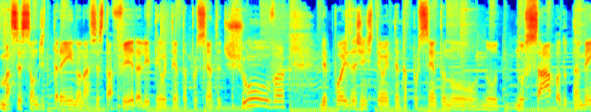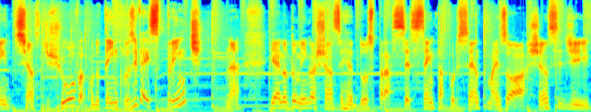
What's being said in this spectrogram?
uma sessão de treino na sexta-feira, ali tem 80% de chuva, depois a gente tem 80% no, no, no sábado também de chance de chuva, quando tem inclusive a sprint, né? E aí no domingo a chance reduz para 60%, mas ó, a chance de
